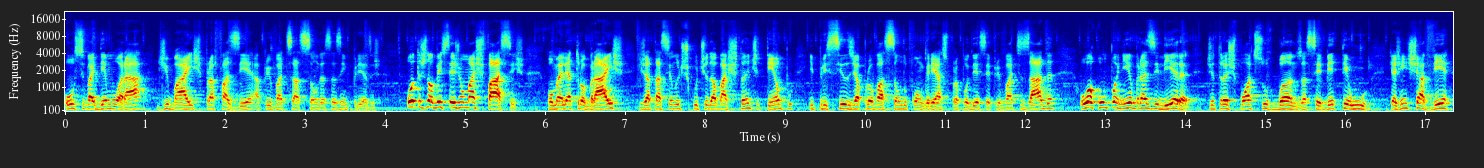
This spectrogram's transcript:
ou se vai demorar demais para fazer a privatização dessas empresas. Outras talvez sejam mais fáceis, como a Eletrobras, que já está sendo discutida há bastante tempo e precisa de aprovação do Congresso para poder ser privatizada, ou a Companhia Brasileira de Transportes Urbanos, a CBTU, que a gente já vê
